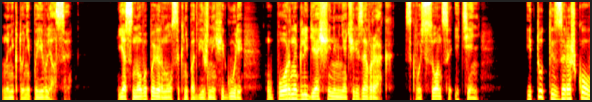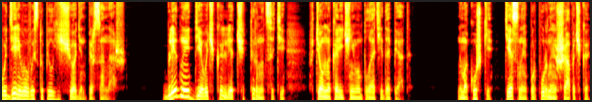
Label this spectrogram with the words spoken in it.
но никто не появлялся. Я снова повернулся к неподвижной фигуре, упорно глядящей на меня через овраг, сквозь солнце и тень, и тут из-за рожкового дерева выступил еще один персонаж. Бледная девочка лет четырнадцати в темно-коричневом платье до пят. На макушке тесная пурпурная шапочка,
